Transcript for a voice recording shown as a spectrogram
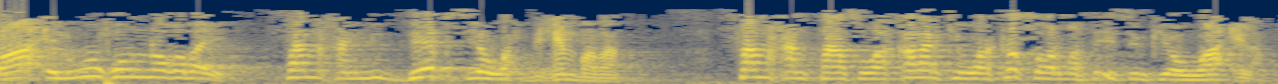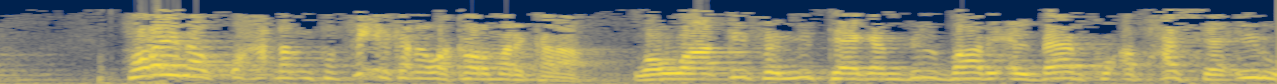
waail wuxuu noqday samxan mid deeqsiyo wax bixin badan. Samxan taas waa qabarkii waa ka soo hormartay isimkii oo waaila. Horayna waxa dhan ficilkana waa ka hormari karaa. Wa waaqifan mid taagan bilbaabi albaabku adxa saa'ilu.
